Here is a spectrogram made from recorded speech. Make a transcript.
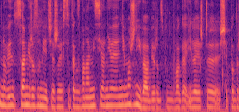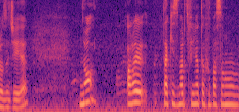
no więc sami rozumiecie, że jest to tak zwana misja nie, niemożliwa, biorąc pod uwagę, ile jeszcze się po drodze dzieje. No, ale takie zmartwienia to chyba są,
